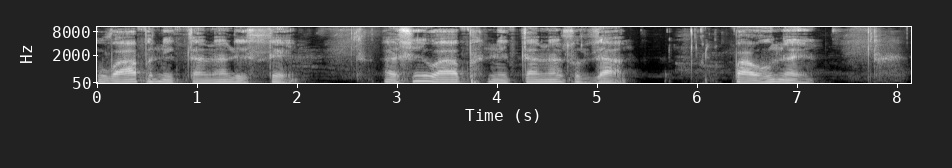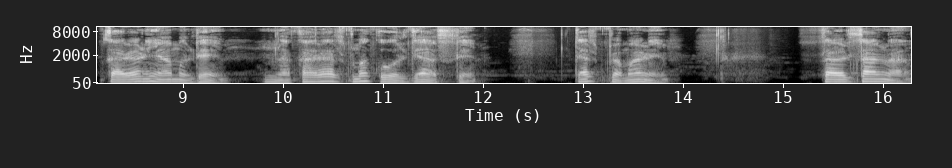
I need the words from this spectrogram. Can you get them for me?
वाफ निघताना दिसते. अशी वाफ निघताना सुद्धा पाहू नये. कारण यामध्ये नकारात्मक ऊर्जा असते. त्याचप्रमाणे तळताना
